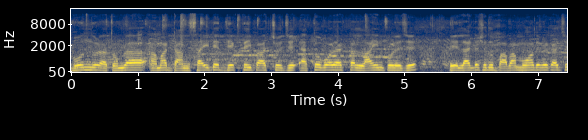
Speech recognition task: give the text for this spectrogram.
বন্ধুরা, তোমরা আমার ডান সাইডে দেখতেই পাচ্ছ যে এত বড় একটা লাইন পড়েছে। এই লাইনটা শুধু বাবা মহাদেবের কাছে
